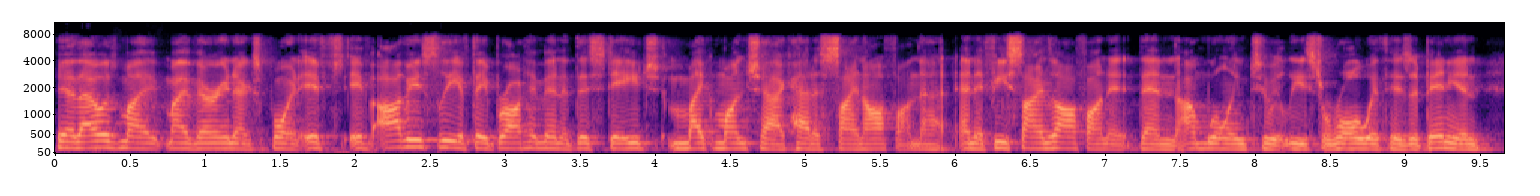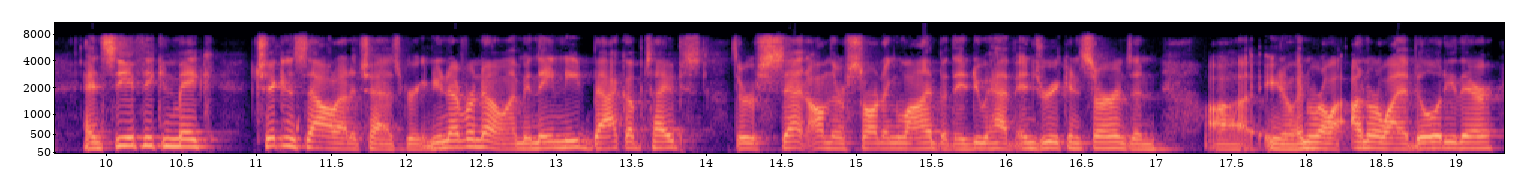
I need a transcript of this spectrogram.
Yeah, that was my my very next point. If if obviously if they brought him in at this stage, Mike Munchak had to sign off on that. And if he signs off on it, then I'm willing to at least roll with his opinion and see if he can make chicken salad out of Chaz Green. You never know. I mean, they need backup types. They're set on their starting line, but they do have injury concerns and uh, you know unreliability there.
